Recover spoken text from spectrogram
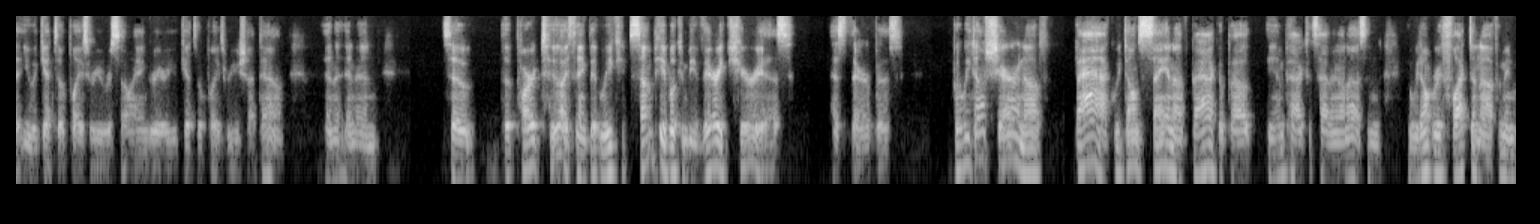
that you would get to a place where you were so angry or you get to a place where you shut down and and then so the part two i think that we can, some people can be very curious as therapists but we don't share enough back we don't say enough back about the impact it's having on us and we don't reflect enough i mean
